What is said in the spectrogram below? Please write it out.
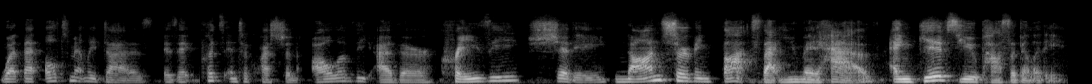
What that ultimately does is it puts into question all of the other crazy, shitty, non serving thoughts that you may have and gives you possibility,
